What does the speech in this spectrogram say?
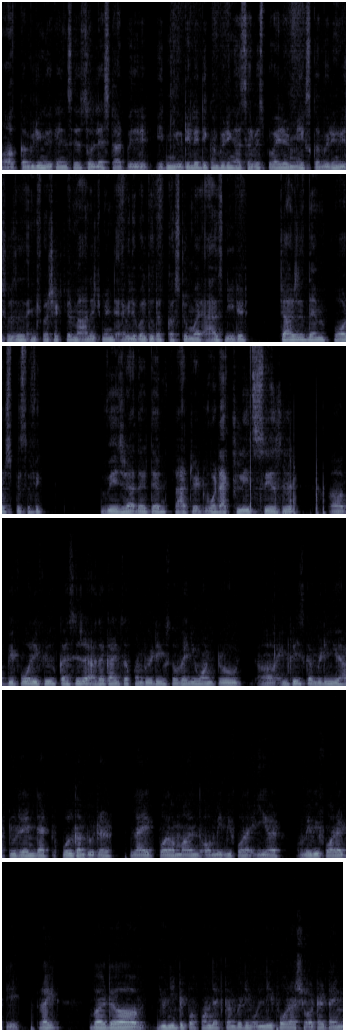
uh, computing you can say. So let's start with it. In utility computing a service provider makes computing resources infrastructure management available to the customer as needed charges them for specific wage rather than flat rate. What actually says it uh, before if you consider other kinds of computing so when you want to uh, increase computing you have to rent that whole computer like for a month or maybe for a year or maybe for a day right? But uh, you need to perform that computing only for a shorter time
